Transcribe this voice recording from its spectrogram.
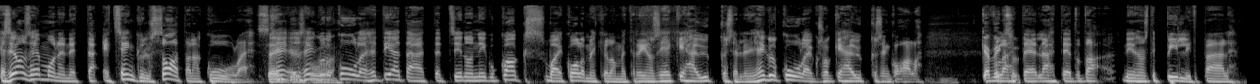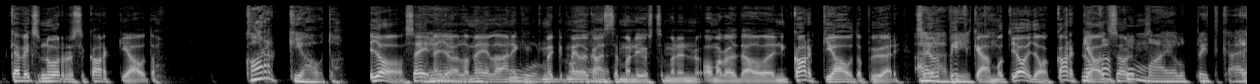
ja se on semmoinen, että, että sen kyllä saatana kuulee. Sen se, kyllä sen kuulee. kyllä kuulee. Se tietää, että, että siinä on niinku kaksi vai kolme kilometriä on siihen kehä ykköselle. Niin sen kyllä kuulee, kun se on kehä ykkösen kohdalla. Kun Kävikö, lähtee, lähtee tota, niin sanotusti pillit päälle. kävikö nuoruudessa karkkiauto? Karkkiauto. Joo, Seinäjoella En meillä ainakin, me, meillä on myös semmoinen just semmoinen omakotitalo, niin karkkiauto pyöri. Se ei Älä ollut pitkään, viitti. mutta joo joo, No karkkiauto, kas se, oli, kummaa ei ollut pitkä. Ei.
